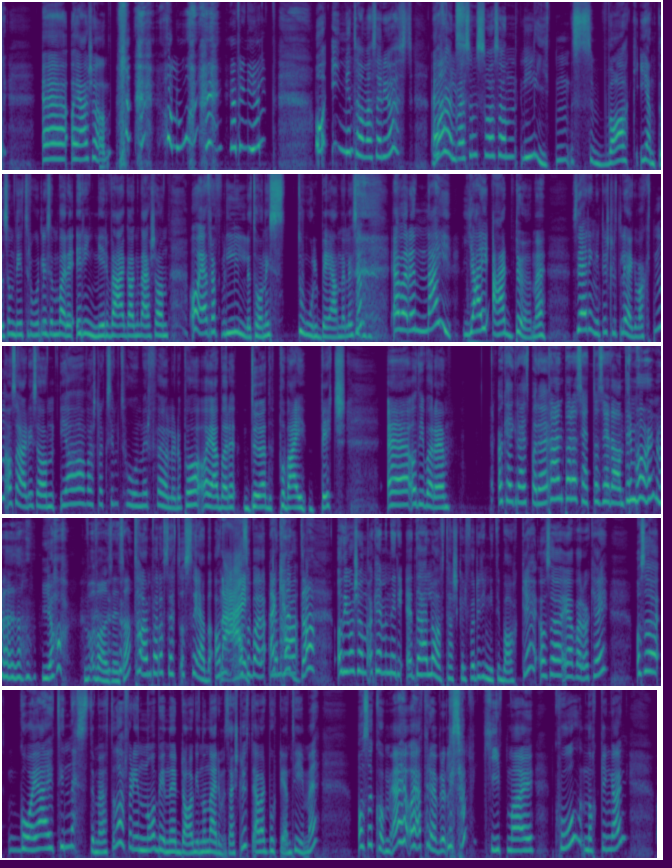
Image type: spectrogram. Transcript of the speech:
Eh, og jeg er sånn Hallo, jeg trenger hjelp! Og ingen tar meg seriøst. Og Jeg føler meg som så sånn liten, svak jente som de tror liksom bare ringer hver gang det er sånn Å, jeg traff lilletåen i stolbenet, liksom. Jeg bare Nei! Jeg er døende. Så jeg ringer til slutt legevakten, og så er de sånn Ja, hva slags symptomer føler du på? Og jeg bare Død på vei, bitch. Eh, og de bare OK, greit, bare Ta en Paracet og se det an til i morgen. Var det sånn? Ja! Hva var det du sa? Ta en Paracet og se det an. Nei, altså bare, jeg kødda! Og de var sånn, ok, men det er lavterskel for å ringe tilbake. Og så jeg bare, ok. Og så går jeg til neste møte, da, fordi nå begynner dagen å nærme seg slutt. Jeg har vært borte i en time. Og så kommer jeg, og jeg prøver å liksom keep my cool nok en gang.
